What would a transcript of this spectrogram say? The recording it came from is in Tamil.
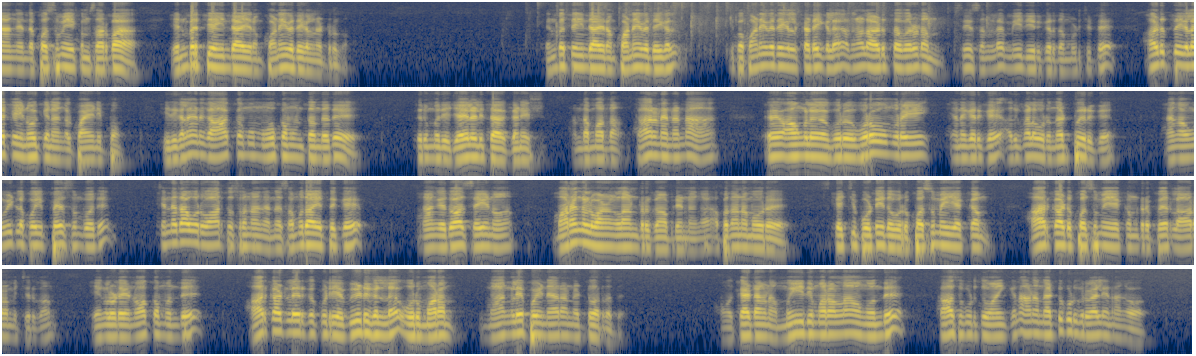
நாங்கள் நாங்க இந்த பசுமை இயக்கம் சார்பா எண்பத்தி ஐந்தாயிரம் பனை விதைகள் நட்டிருக்கோம். எண்பத்தி ஐந்தாயிரம் பனை விதைகள். இப்ப பனை விதைகள் கிடைக்கல. அதனால அடுத்த வருடம் சீசன்ல மீதி இருக்கிறத முடிச்சிட்டு அடுத்த இலக்கை நோக்கி நாங்கள் பயணிப்போம். இதுக்கெல்லாம் எனக்கு ஆக்கமும் ஊக்கமும் தந்தது திருமதி ஜெயலலிதா கணேஷ் அந்த மாதிரி தான். காரணம் என்னன்னா அவங்கள ஒரு உறவு முறை எனக்கு இருக்கு. அதுக்கு மேலே ஒரு நட்பு இருக்கு. நாங்க அவங்க வீட்டுல போய் பேசும்போது சின்னதா ஒரு வார்த்தை சொன்னாங்க. இந்த சமுதாயத்துக்கு நாங்க எதுவாக செய்யணும். மரங்கள் வழங்கலாம்னு இருக்கோம் அப்படின்னாங்க. அப்பதான் நம்ம ஒரு ஸ்கெட்ச் போட்டு இதை ஒரு பசுமை இயக்கம் ஆற்காடு பசுமை இயக்கம்ன்ற பேர்ல ஆரம்பிச்சிருக்கோம். எங்களுடைய நோக்கம் வந்து ஆற்காட்டுல இருக்கக்கூடிய வீடுகள்ல ஒரு மரம். நாங்களே போய் நேரா நட்டு வர்றது. அவங்க கேட்டாங்கன்னா மீதி மரம்லாம் அவங்க வந்து காசு கொடுத்து வாங்கிக்கணும். ஆனா நட்டு கொடுக்குற வேலையை நாங்க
